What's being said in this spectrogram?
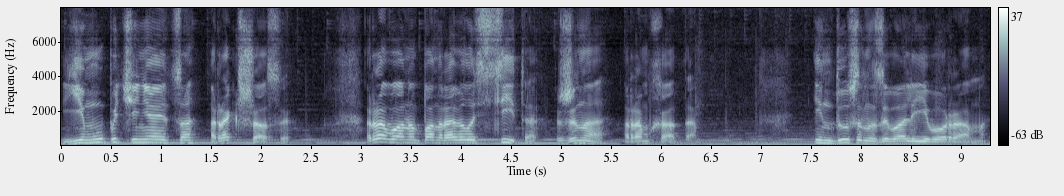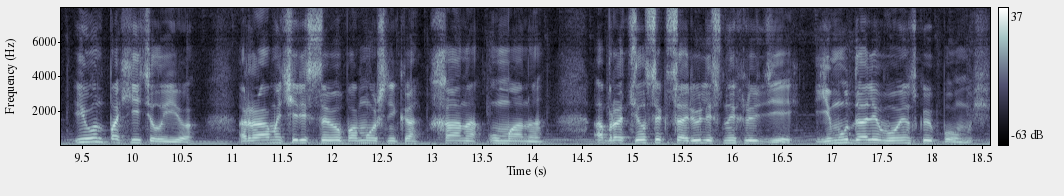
Ему подчиняются Ракшасы. Равану понравилась Сита, жена Рамхата. Индусы называли его Рама, и он похитил ее. Рама через своего помощника Хана Умана – обратился к царю лесных людей. Ему дали воинскую помощь.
